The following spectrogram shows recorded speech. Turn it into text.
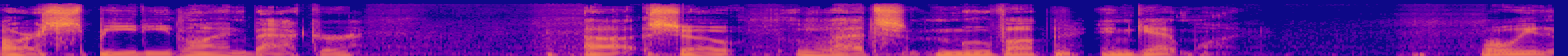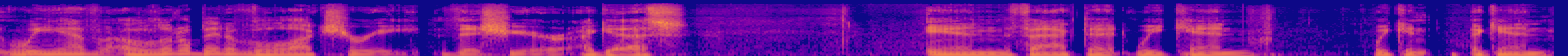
our speedy linebacker, uh, so let's move up and get one. Well, we we have a little bit of luxury this year, I guess, in the fact that we can we can again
